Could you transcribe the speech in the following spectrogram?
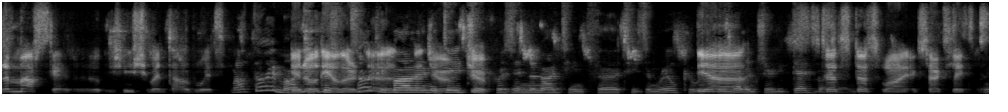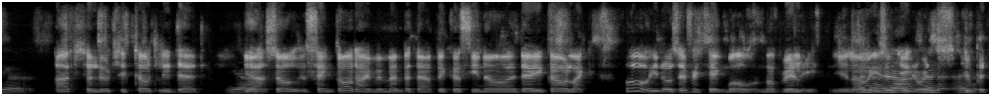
Remarque uh, she, she went out with. I thought it might You know, the other, uh, Marlene Ger- Dietrich Ger- was in the 1930s, and Rilke been Yeah, well and truly dead by That's then. that's why exactly. Yeah, Absolutely, totally dead. yeah. Yeah. So thank God I remember that because you know there you go. Like, oh, he knows everything. Well, not really. You know, know, he's I an know, ignorant, and- and- stupid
